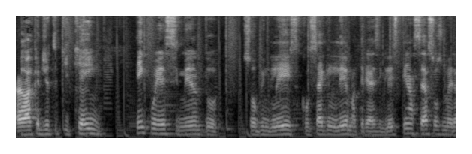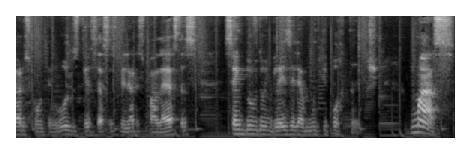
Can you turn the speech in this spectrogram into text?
Eu acredito que quem tem conhecimento sobre inglês, consegue ler materiais em inglês, tem acesso aos melhores conteúdos, tem acesso às melhores palestras. Sem dúvida, o inglês ele é muito importante. Mas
